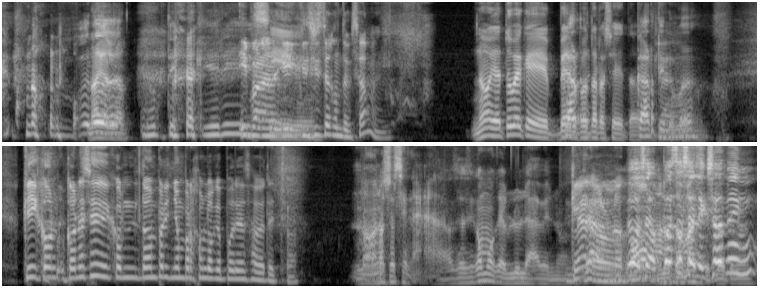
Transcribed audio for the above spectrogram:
No, no, no, no. no te crees. ¿Y, para, Sí. ¿y qué hiciste con tu examen? No, ya tuve que ver Car- otra receta. Carti Claro. nomás. ¿Qué, con, con ese, con el Don Periñón, por ejemplo, ¿qué podrías haber hecho? No, no se hace nada. O sea, es como que Blue Label, ¿no? Claro. lo No, o sea, pasas el examen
